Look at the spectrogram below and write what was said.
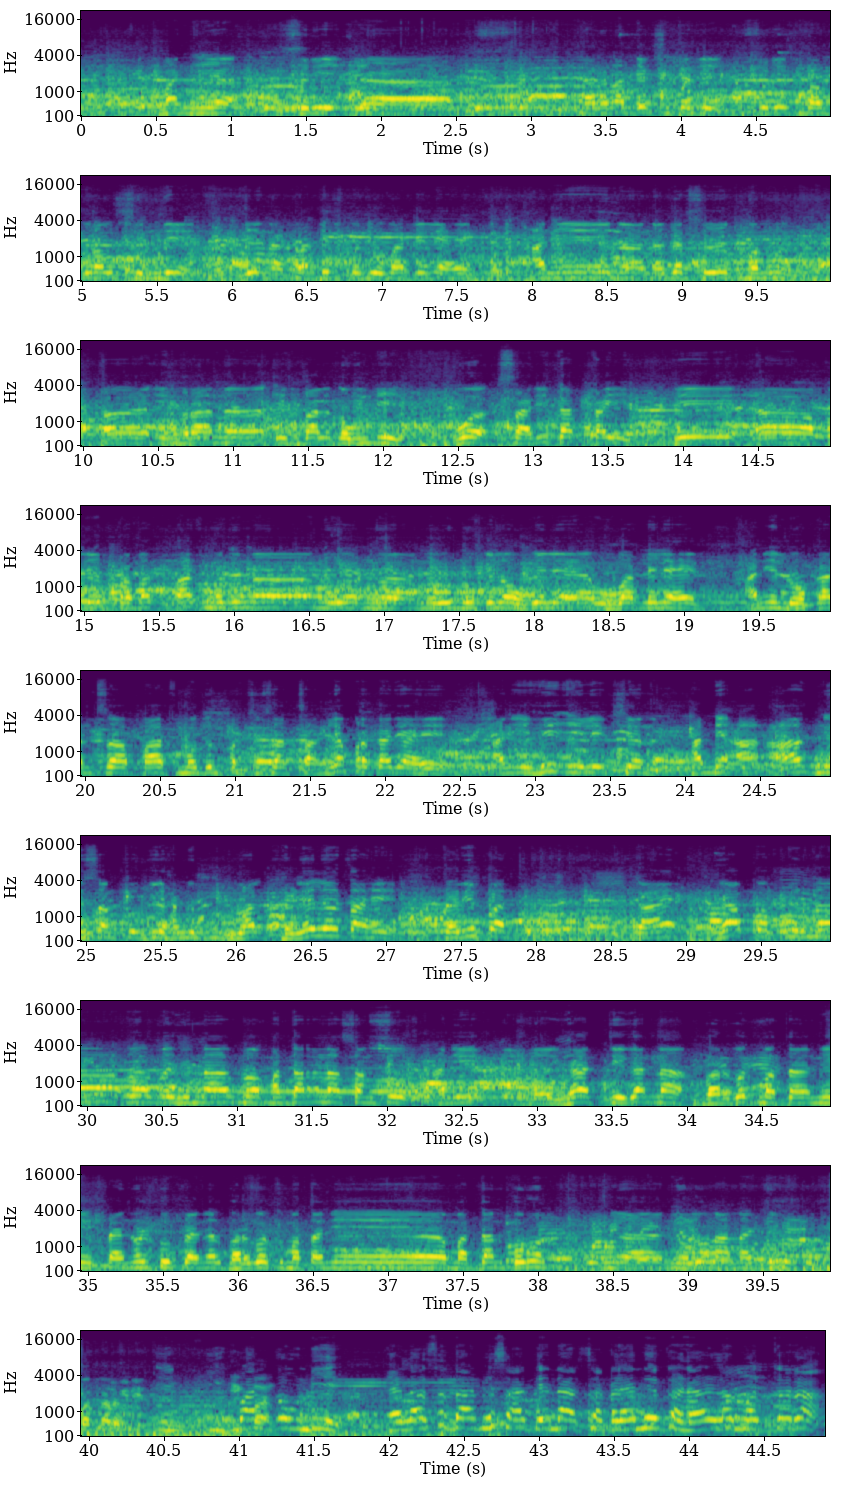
माननीय श्री नगराध्यक्षपदी सुरेश बाबूराव शिंदे हे नगराध्यक्षपदी उभारलेले आहेत. आणि न नगरसेवक म्हणून इम्रान इक्बाल गौंडी व सारिका ताई हे प्रभात पाचमधून निवडणुकीला उभेले उभारलेले आहेत. आणि लोकांचा पाचमधून प्रतिसाद चांगल्या प्रकारे आहे. आणि हे इलेक्शन आम्ही आ- आज मी सांगतो की आम्ही गुलाल खेळलेलंच आहे. तरी पण काय ह्या प- पूर्ण ह्यांना मतदारांना सांगतो. आणि ह्या तिघांना भरगत मताने पॅनल टू पॅनल भरगत मताने मतदान करून निवडून आणायची कृपा करा. गौंडी याला सुद्धा आम्ही साथ देणार. सगळ्यांनी घड्याळला मत करा.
